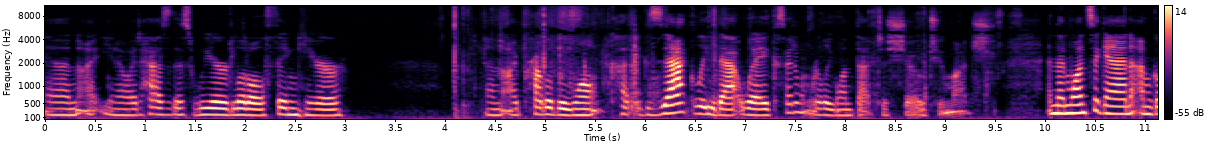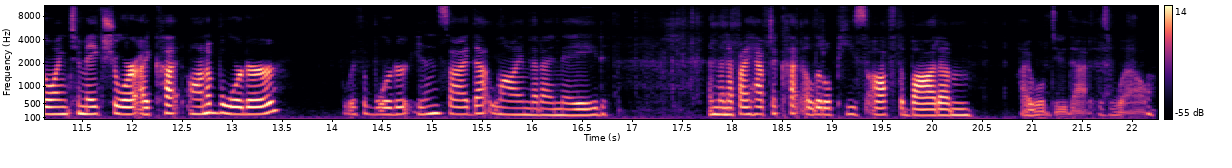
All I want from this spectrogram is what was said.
And, I, you know, it has this weird little thing here. And I probably won't cut exactly that way because I don't really want that to show too much. And then once again, I'm going to make sure I cut on a border with a border inside that line that I made. And then if I have to cut a little piece off the bottom, I will do that as well.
